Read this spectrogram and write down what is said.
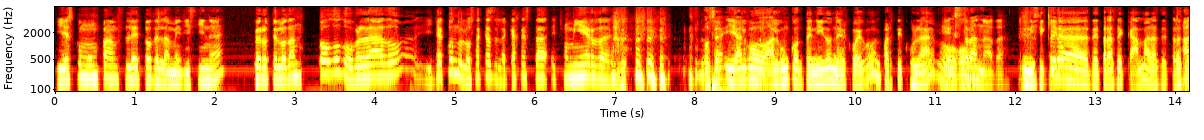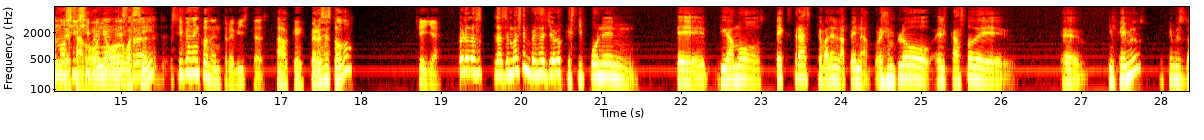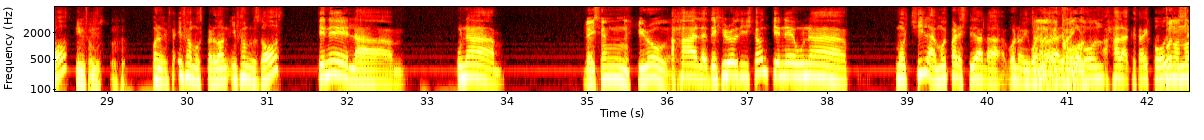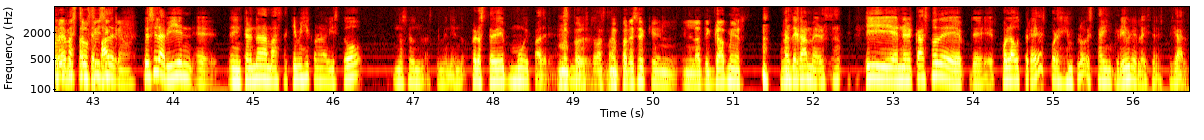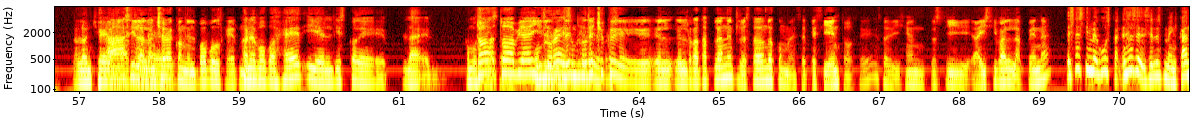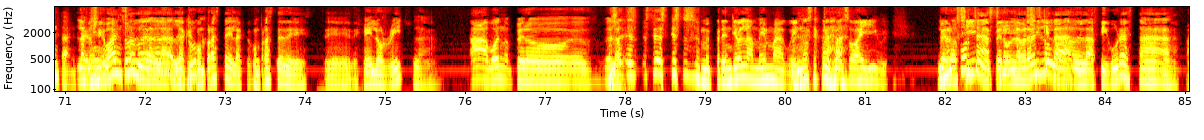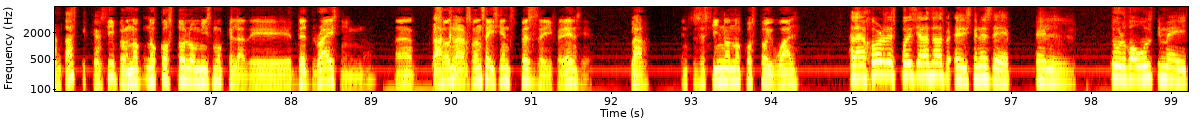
Y es como un panfleto de la medicina, pero te lo dan todo doblado y ya cuando lo sacas de la caja está hecho mierda. O sea, ¿y algo, algún contenido en el juego en particular? O- Extra nada. Ni siquiera detrás de cámaras, detrás Ah, del no, sí, sí vienen, o algo extra- así. sí vienen con entrevistas. Ah, ok. ¿Pero eso es todo? Sí, ya. Pero las, las demás empresas yo creo que sí ponen, eh, digamos, extras que valen la pena. Por ejemplo, el caso de eh, Infamous, Infamous 2, Infamous. bueno, Inf- Infamous, perdón, Infamous 2, tiene la, una, La edición Hero. ajá, la de Hero Edition tiene una mochila muy parecida a la, bueno, igualita la la de Cole. Cole. Ajá, la que trae Cole. bueno, no la he visto bastante padre. física. Yo sí la vi en, eh, en internet nada más. Aquí en México no la he visto. No sé dónde la estoy vendiendo. Pero se ve muy padre. Me, me gustó me bastante. parece que en, en la de Gamers. Las de Gamers. Y en el caso de, de Fallout 3, por ejemplo, está increíble la edición especial. La lonchera. Ah, sí, la lonchera el- con el Bubblehead. ¿no? Con el Bobblehead y el disco de. La, el- ¿Cómo To- se dice? Todavía hay. Un de, un de hecho, que el, el Rataplanet lo está dando como en 700, ¿eh? Esa edición. Entonces, sí, ahí sí vale la pena. Esas sí me gustan. Esas ediciones me encantan. La que igual tú, pensaba la, era la- la de la que Duke. compraste, la que compraste de, este, de Halo Reach, la... Ah, bueno, pero eh, es, La- es- es- es que esto se me prendió la mema, güey. No sé qué pasó ahí, güey. Pero no importa, sí- pero sí- la verdad sí es que la, la figura está fantástica. Sí, pero no, no costó lo mismo que la de Dead Rising, ¿no? Ah, son, claro. son 600 pesos de diferencia. Claro. Entonces sí, no, no costó igual. A lo mejor después ya las nuevas ediciones de el Turbo Ultimate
